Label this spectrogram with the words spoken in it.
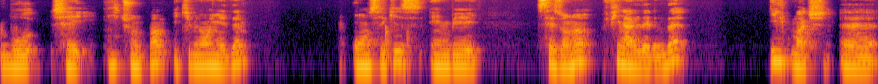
Bu şey hiç unutmam 2017 18 NBA sezonu finallerinde ilk maç e,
